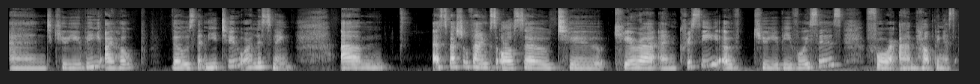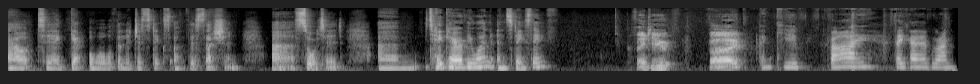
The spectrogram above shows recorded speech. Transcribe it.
and QUB. I hope those that need to are listening. Um, a special thanks also to Kira and Chrissy of QUB Voices for um, helping us out to get all the logistics of this session uh, sorted. Um, take care, everyone, and stay safe. Thank you. Bye. Thank you. Bye. Take care, everyone.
